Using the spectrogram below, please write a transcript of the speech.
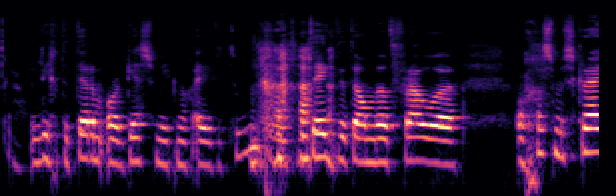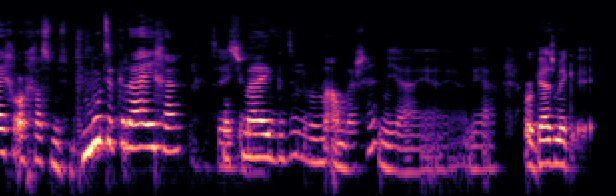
eh, Ligt de term orgasmic nog even toe? Betekent het dan dat vrouwen orgasmes krijgen, orgasmes moeten krijgen? Volgens mij bedoelen we hem anders, hè? Ja, ja, ja, ja. Orgasmic, eh,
